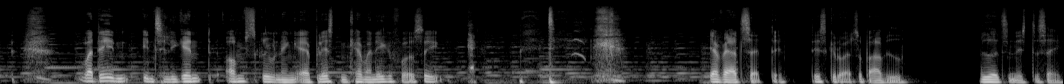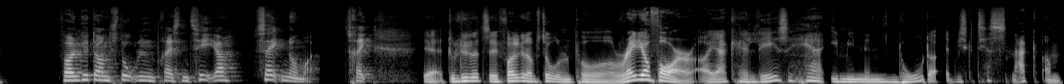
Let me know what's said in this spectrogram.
Var det en intelligent omskrivning af blæsten, kan man ikke få at se? Ja. Jeg værdsatte det. Det skal du altså bare vide. Videre til næste sag. Folkedomstolen præsenterer sag nummer 3. Ja, du lytter til Folkedomstolen på Radio 4, og jeg kan læse her i mine noter, at vi skal til at snakke om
